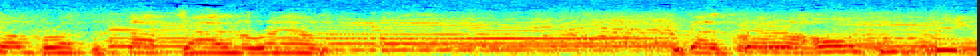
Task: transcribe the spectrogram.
Time for us to stop jiving around. We gotta stand on our own two feet.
